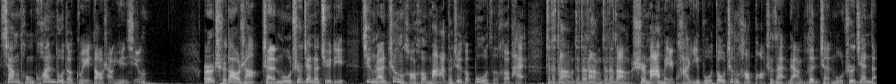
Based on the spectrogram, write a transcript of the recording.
相同宽度的轨道上运行，而驰道上枕木之间的距离竟然正好和马的这个步子合拍，哒哒当，哒哒当，哒哒当，使马每跨一步都正好保持在两根枕木之间的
